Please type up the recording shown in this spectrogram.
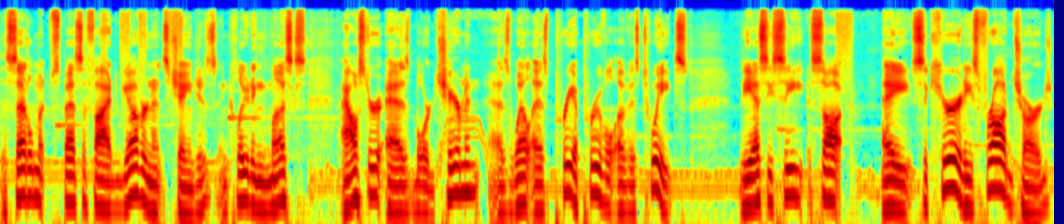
The settlement specified governance changes, including Musk's ouster as board chairman, as well as pre approval of his tweets. The SEC sought a securities fraud charge,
